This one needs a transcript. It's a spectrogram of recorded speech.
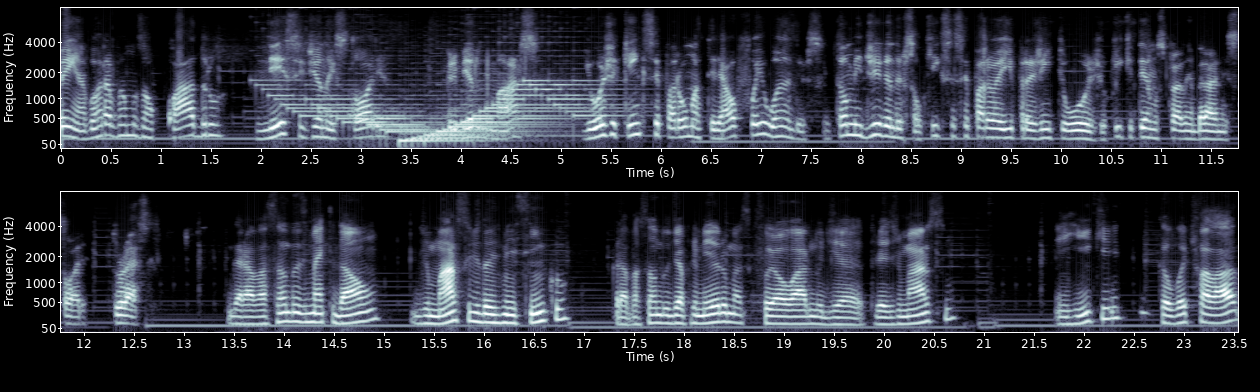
Bem, agora vamos ao quadro Nesse Dia na História, 1 de março. E hoje quem que separou o material foi o Anderson. Então me diga, Anderson, o que, que você separou aí pra gente hoje? O que, que temos para lembrar na história do wrestling? Gravação do SmackDown de março de 2005. Gravação do dia 1 mas que foi ao ar no dia 3 de março. Henrique, que eu vou te falar,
